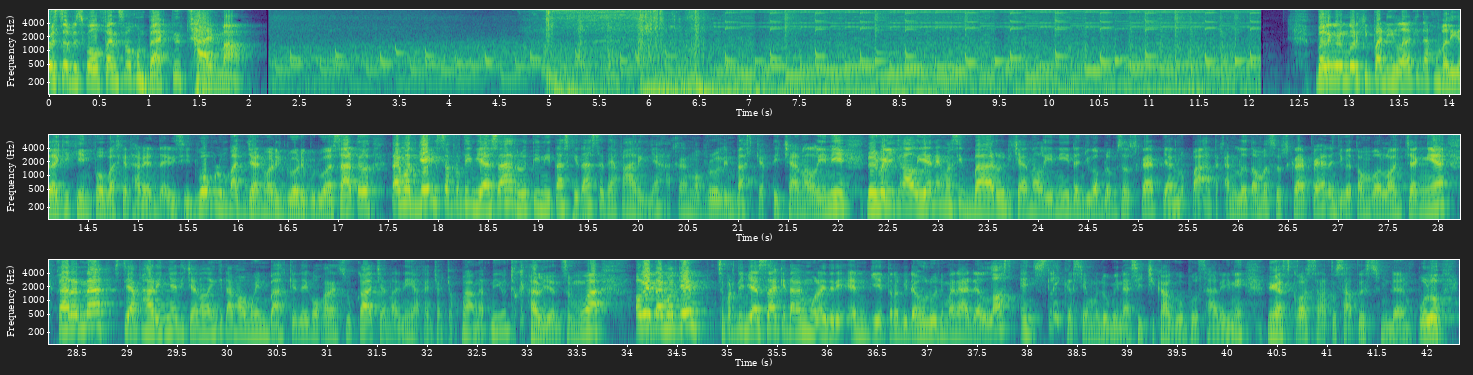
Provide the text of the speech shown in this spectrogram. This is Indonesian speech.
What's up, basketball fans? Welcome back to Time Out. Balik bareng gue Padilla, kita kembali lagi ke info basket harian dari si 24 Januari 2021. Time out gang, seperti biasa rutinitas kita setiap harinya akan ngobrolin basket di channel ini. Dan bagi kalian yang masih baru di channel ini dan juga belum subscribe, jangan lupa tekan dulu tombol subscribe ya dan juga tombol loncengnya. Karena setiap harinya di channel ini kita ngomongin basket, jadi kalau kalian suka, channel ini akan cocok banget nih untuk kalian semua. Oke, time out game. Seperti biasa, kita akan mulai dari NBA terlebih dahulu, di mana ada Los Angeles Lakers yang mendominasi Chicago Bulls hari ini dengan skor 101-90.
